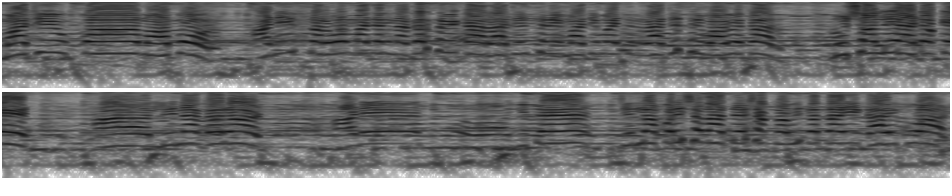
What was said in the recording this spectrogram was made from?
माजी उपमहापौर आणि सर्व माझ्या नगरसेविका राजेश्री माझी मैत्री राजेश्री वावेकर वृषाली ॲडव्होकेट लीना गरड आणि इथे जिल्हा परिषद अध्यक्ष कविताताई गायकवाड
